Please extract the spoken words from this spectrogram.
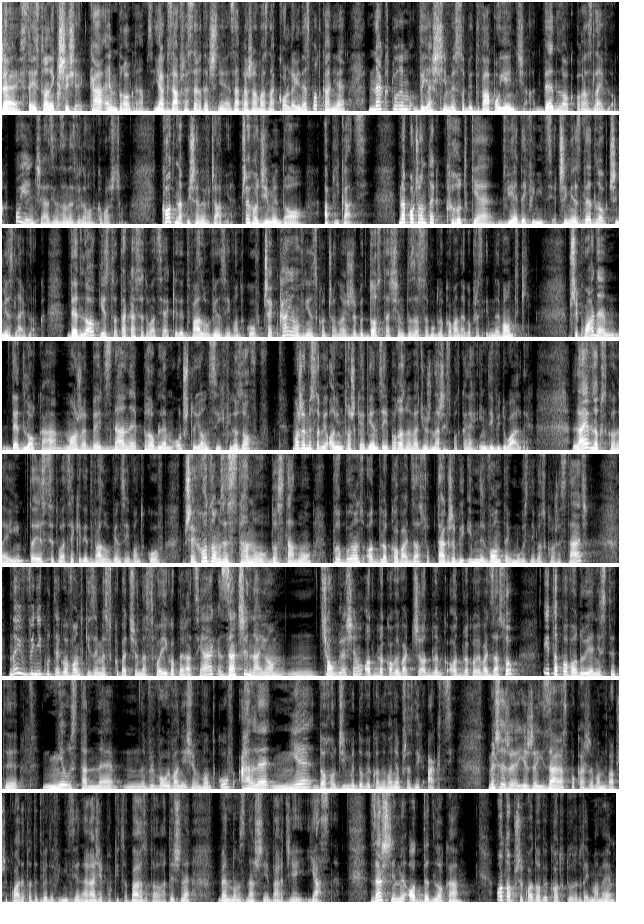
Cześć, z tej strony Krzysiek, KM Programs. Jak zawsze serdecznie zapraszam Was na kolejne spotkanie, na którym wyjaśnimy sobie dwa pojęcia, deadlock oraz livelock, pojęcia związane z wielowątkowością. Kod napiszemy w Javie. Przechodzimy do aplikacji. Na początek krótkie dwie definicje. Czym jest deadlock, czym jest livelock. Deadlock jest to taka sytuacja, kiedy dwa lub więcej wątków czekają w nieskończoność, żeby dostać się do zasobu blokowanego przez inne wątki. Przykładem deadlocka może być znany problem ucztujących filozofów. Możemy sobie o nim troszkę więcej porozmawiać już w naszych spotkaniach indywidualnych. Livelock z kolei to jest sytuacja, kiedy dwa lub więcej wątków przechodzą ze stanu do stanu, próbując odblokować zasób, tak żeby inny wątek mógł z niego skorzystać. No i w wyniku tego wątki zamiast skupiać się na swoich operacjach, zaczynają mm, ciągle się odblokowywać czy odblokowywać zasób i to powoduje niestety nieustanne mm, wywoływanie się wątków, ale nie dochodzimy do wykonywania przez nich akcji. Myślę, że jeżeli zaraz pokażę Wam dwa przykłady, to te dwie definicje, na razie póki co bardzo teoretyczne, będą znacznie bardziej jasne. Zaczniemy od deadlocka. Oto przykładowy kod, który tutaj mamy.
